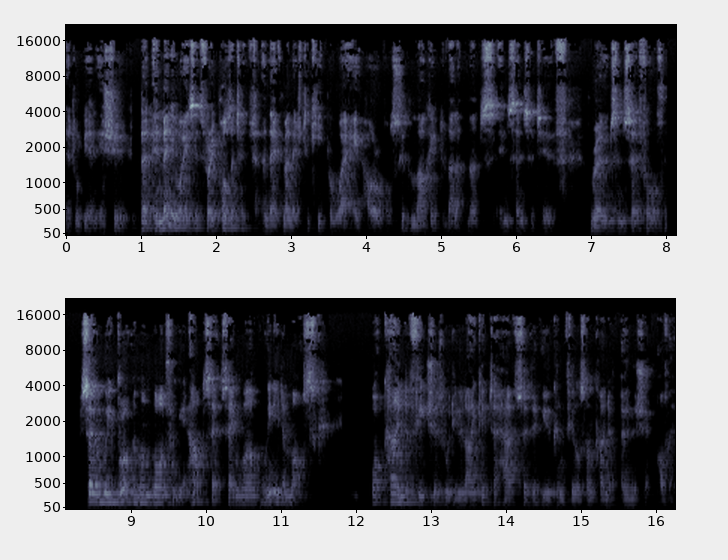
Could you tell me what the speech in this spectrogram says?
it'll be an issue. But in many ways, it's very positive, and they've managed to keep away horrible supermarket developments, insensitive roads, and so forth. So we brought them on board from the outset, saying, well, we need a mosque. What kind of features would you like it to have so that you can feel some kind of ownership of it?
